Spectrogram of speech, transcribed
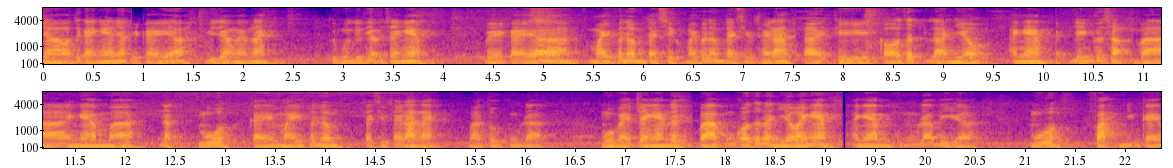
Chào tất cả anh em nhé. Thì cái ờ, video ngày hôm nay, tôi muốn giới thiệu cho anh em về cái ờ, máy phân âm tài xỉu, máy phân âm tài xỉu Thái Lan. Đấy, thì có rất là nhiều anh em đến cơ sở và anh em ờ, đặt mua cái máy phân âm tài xỉu Thái Lan này và tôi cũng đã mua về cho anh em đây. Và cũng có rất là nhiều anh em. Anh em cũng đã bị mua phải những cái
